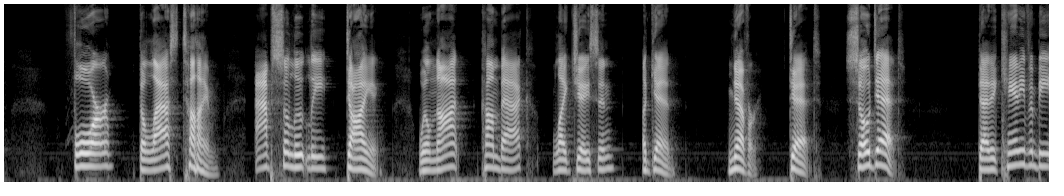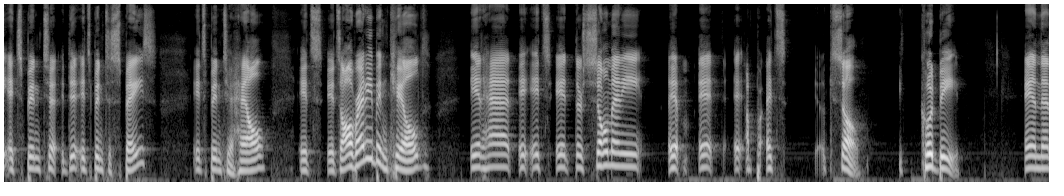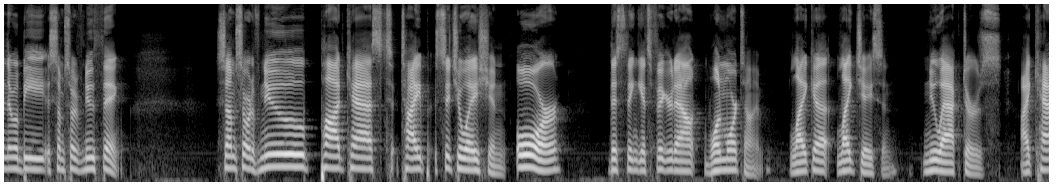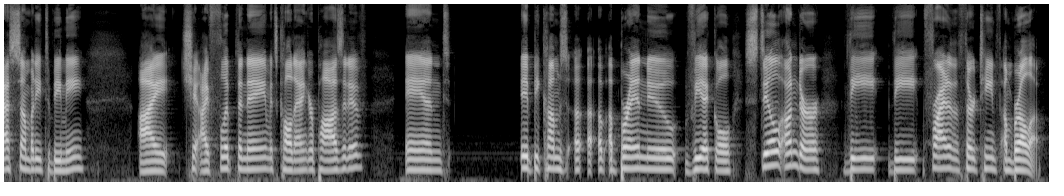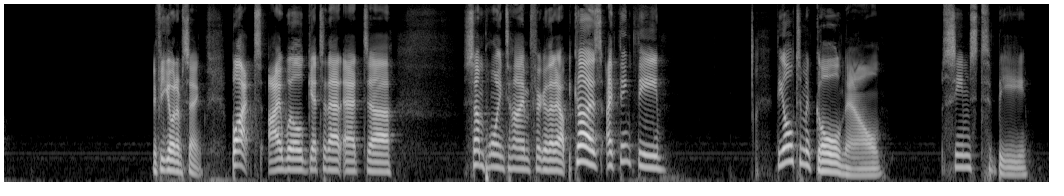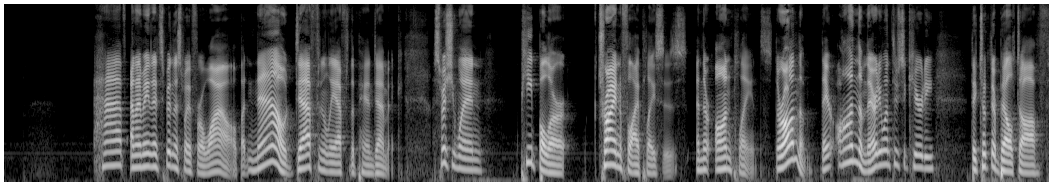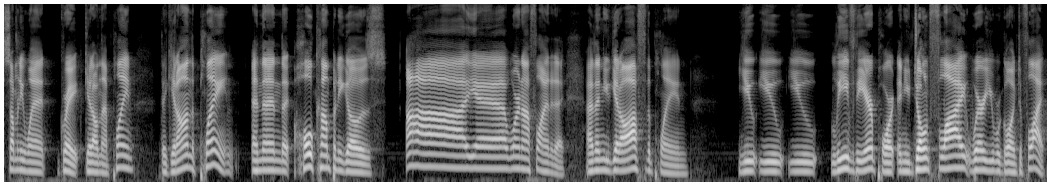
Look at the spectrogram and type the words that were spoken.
for the last time, absolutely dying, will not come back like Jason again. Never. Dead. So dead that it can't even be it's been to it's been to space it's been to hell it's it's already been killed it had it, it's it there's so many it it, it it's so it could be. And then there will be some sort of new thing. Some sort of new podcast type situation. Or this thing gets figured out one more time. Like a like Jason new actors. I cast somebody to be me. I ch- I flip the name. It's called anger positive and it becomes a, a, a brand new vehicle still under the the Friday the 13th umbrella. If you get what I'm saying. But I will get to that at uh, some point in time figure that out. Because I think the the ultimate goal now seems to be have and I mean it's been this way for a while, but now definitely after the pandemic, especially when people are trying to fly places and they're on planes. They're on them. They're on them. They already went through security. They took their belt off. Somebody went, "Great, get on that plane." They get on the plane and then the whole company goes, "Ah, yeah, we're not flying today." And then you get off the plane, you you you leave the airport and you don't fly where you were going to fly,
